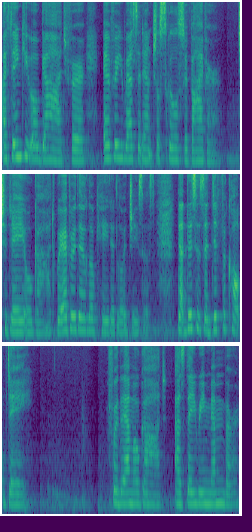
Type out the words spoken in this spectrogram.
I thank you, O oh God, for every residential school survivor today, O oh God, wherever they're located, Lord Jesus, that this is a difficult day for them, O oh God, as they remember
